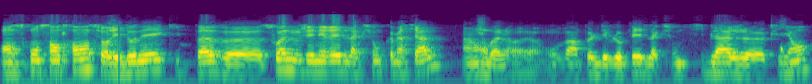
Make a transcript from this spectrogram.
en se concentrant sur les données qui peuvent euh, soit nous générer de l'action commerciale, hein, on, va, on va un peu le développer, de l'action de ciblage euh, client,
